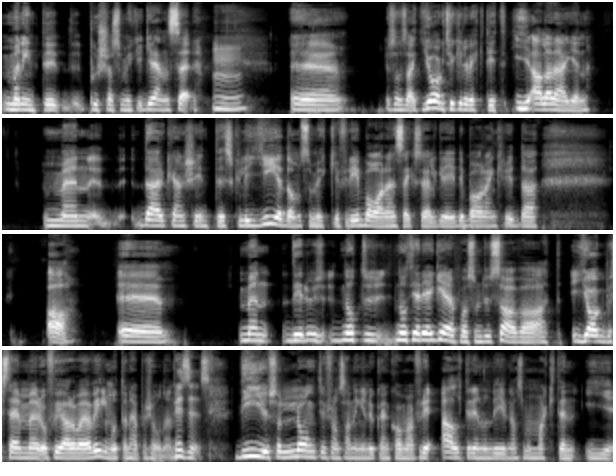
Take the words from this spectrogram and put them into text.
man inte pushar så mycket gränser. Eh, som sagt, jag tycker det är viktigt i alla lägen. Men där kanske inte skulle ge dem så mycket för det är bara en sexuell grej, det är bara en krydda. Ja. Eh, men det du, något, du, något jag reagerar på som du sa var att jag bestämmer och får göra vad jag vill mot den här personen. Precis. Det är ju så långt ifrån sanningen du kan komma för det är alltid den undergivna som har makten i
